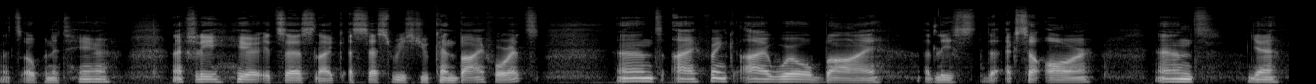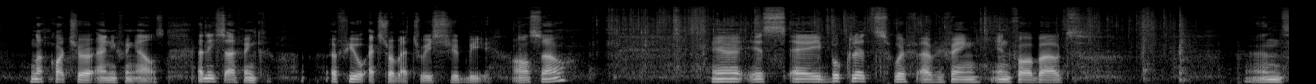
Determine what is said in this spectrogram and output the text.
let's open it here. Actually here it says like accessories you can buy for it. And I think I will buy at least the XLR and yeah not quite sure anything else. At least I think a few extra batteries should be also Uh, here is a booklet with everything info about and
